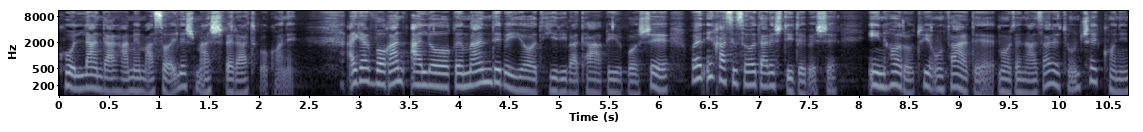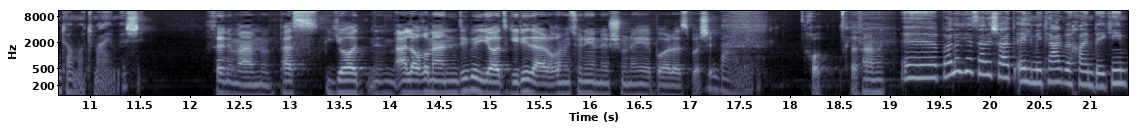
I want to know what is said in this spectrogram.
کلا در همه مسائلش مشورت بکنه. اگر واقعا علاقمند به یادگیری و تغییر باشه باید این خصیصه ها درش دیده بشه. اینها رو توی اون فرد مورد نظرتون چک کنین تا مطمئن بشین. خیلی ممنون. پس یاد علاقمندی به یادگیری در واقع می‌تونه یه نشونه بارز باشه. بله. خب بفرمایید. بالا یه ذره شاید علمی تر بخوایم بگیم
